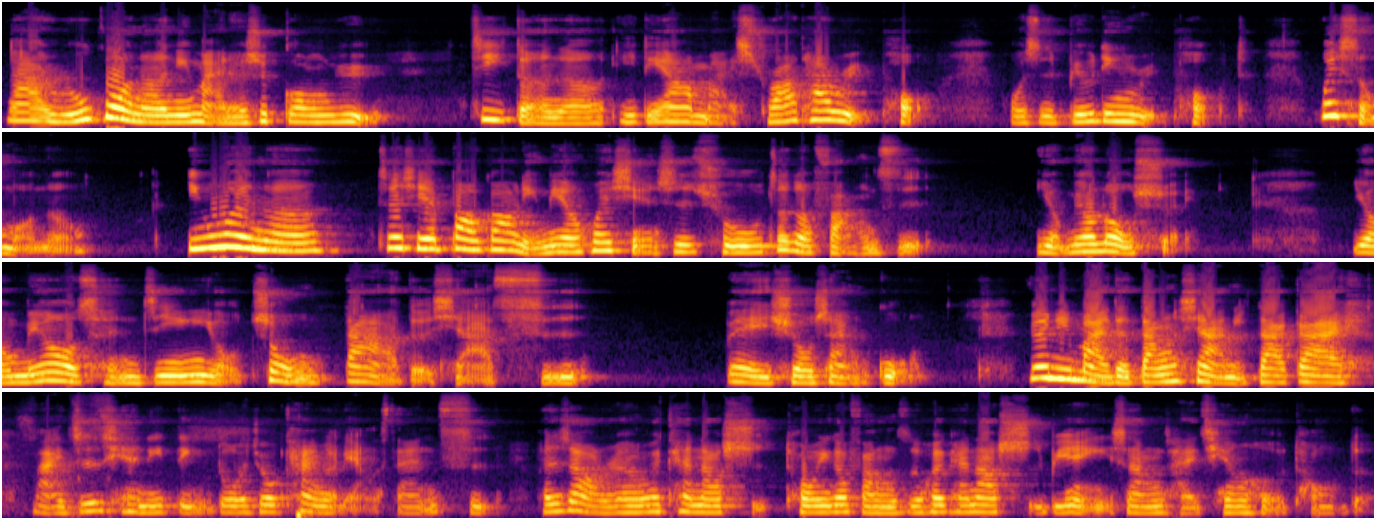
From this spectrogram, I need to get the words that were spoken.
那如果呢，你买的是公寓，记得呢一定要买 strata report 或是 building report。为什么呢？因为呢，这些报告里面会显示出这个房子有没有漏水，有没有曾经有重大的瑕疵被修缮过。因为你买的当下，你大概买之前你顶多就看个两三次，很少人会看到十同一个房子会看到十遍以上才签合同的。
